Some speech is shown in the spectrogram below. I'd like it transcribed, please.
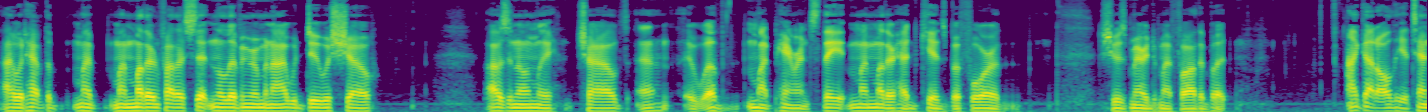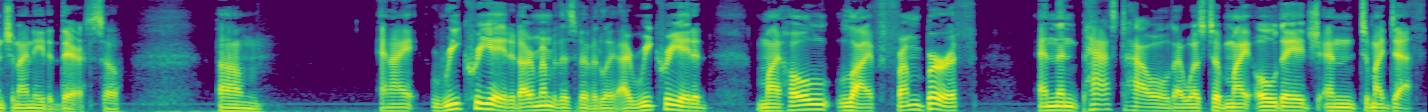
I would have the my my mother and father sit in the living room, and I would do a show. I was an only child and of my parents. They my mother had kids before she was married to my father, but I got all the attention I needed there. So, um, and I recreated. I remember this vividly. I recreated my whole life from birth, and then past how old I was to my old age and to my death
